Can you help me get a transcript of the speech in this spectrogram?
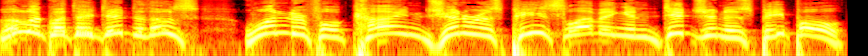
Well, look what they did to those wonderful, kind, generous, peace loving indigenous people.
